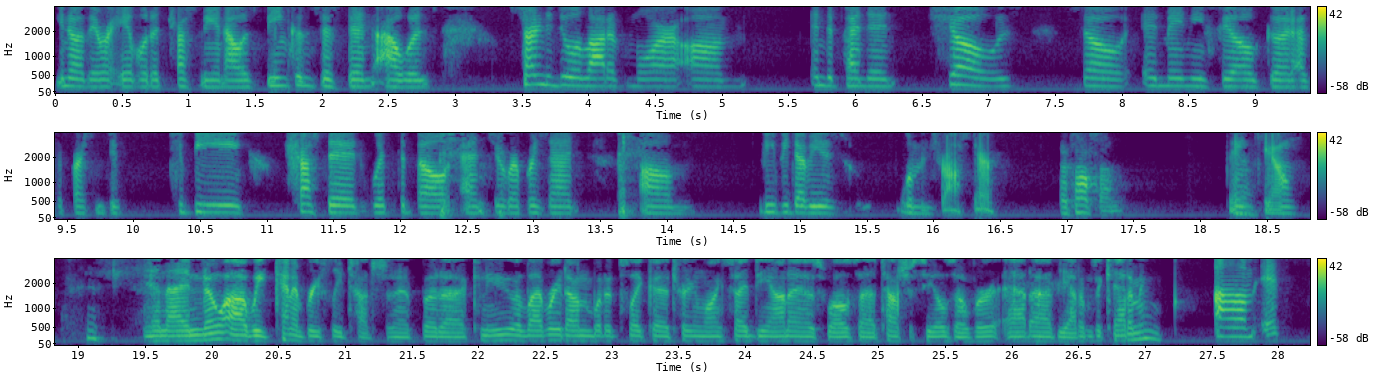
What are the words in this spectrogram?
you know, they were able to trust me and I was being consistent. I was starting to do a lot of more um, independent shows. So it made me feel good as a person to, to be trusted with the belt and to represent um, VPW's women's roster. That's awesome. Thank you. And I know uh, we kind of briefly touched on it, but uh, can you elaborate on what it's like uh, training alongside Deonna as well as uh, Tasha Steelz over at uh, the Adams Academy? Um, it's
